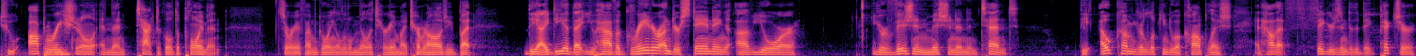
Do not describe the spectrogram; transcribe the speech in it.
to operational and then tactical deployment. Sorry if I'm going a little military in my terminology, but the idea that you have a greater understanding of your your vision, mission and intent, the outcome you're looking to accomplish and how that figures into the big picture,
